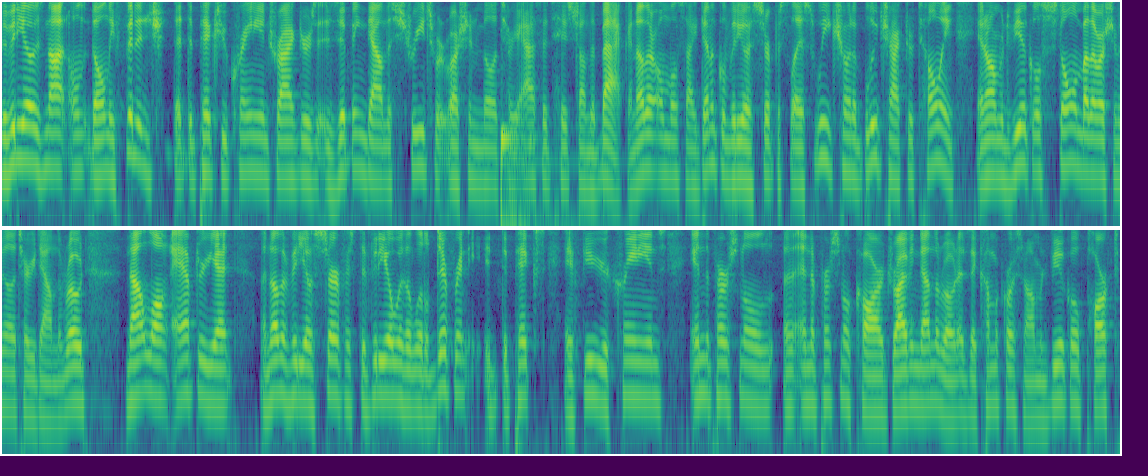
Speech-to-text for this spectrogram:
The video is not only, the only footage that depicts Ukrainian tractors zipping down the streets with Russian military assets hitched on the back. Another almost identical video surfaced last week showing a blue tractor towing an armored vehicle stolen by the Russian military down the road. Not long after, yet another video surfaced. The video was a little different. It depicts a few Ukrainians in the personal uh, in a personal car driving down the road as they come across an armored vehicle parked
